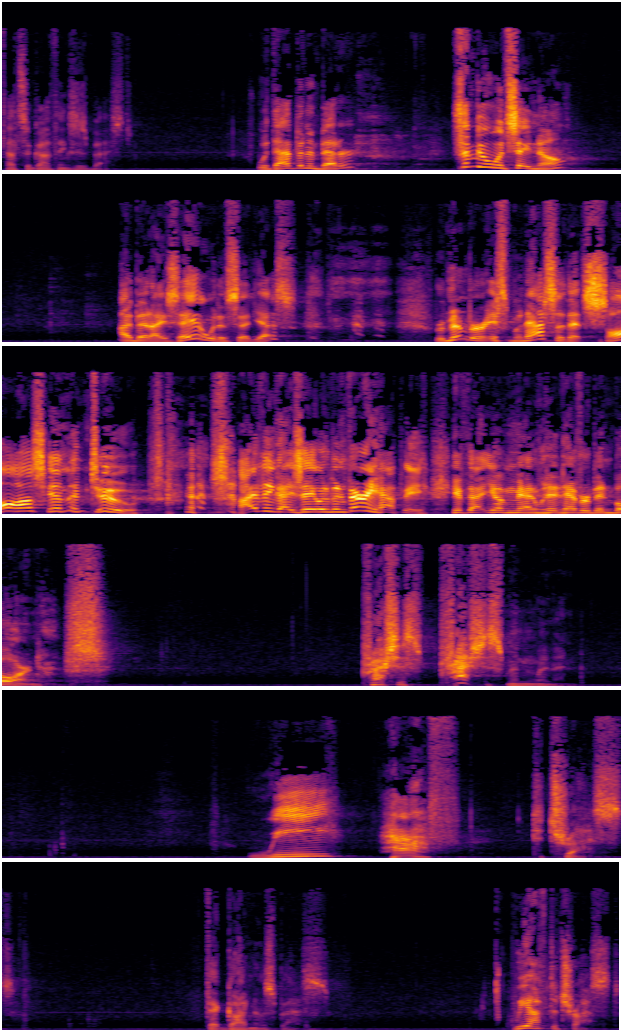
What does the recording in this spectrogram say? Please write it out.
that's what God thinks is best. Would that have been better? Some people would say no. I bet Isaiah would have said yes. Remember, it's Manasseh that saws him in two. I think Isaiah would have been very happy if that young man would have never been born. Precious, precious men and women. We have to trust that God knows best. We have to trust.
